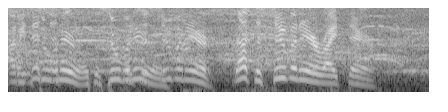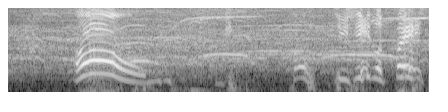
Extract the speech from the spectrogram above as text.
I mean, It's a this souvenir. is It's a souvenir. It's a souvenir. That's a souvenir right there. Oh, Oh, do you see the face?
